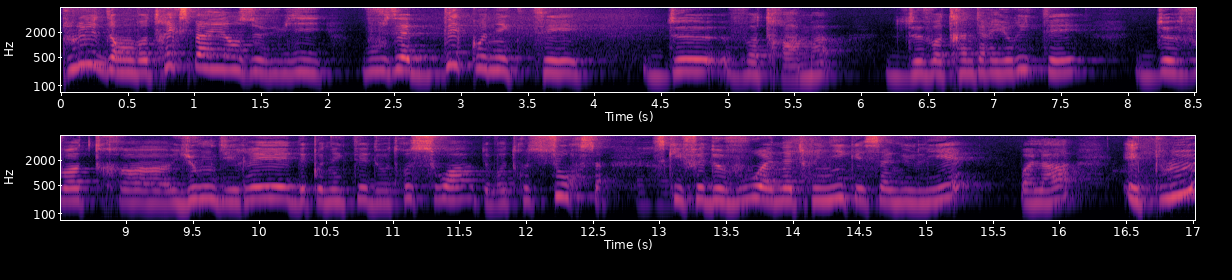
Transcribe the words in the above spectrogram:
plus dans votre expérience de vie, vous êtes déconnecté de votre âme, de votre intériorité, de votre, euh, Jung dirait, déconnecté de votre soi, de votre source, ce qui fait de vous un être unique et singulier, voilà. Et plus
